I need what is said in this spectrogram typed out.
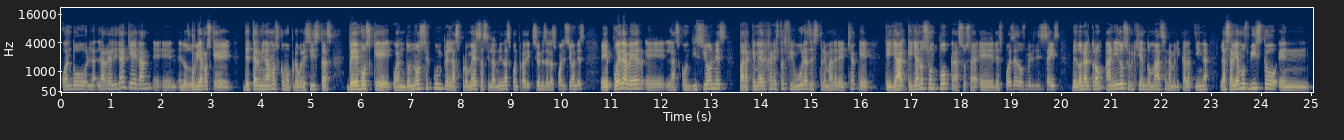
cuando la, realidad llega eh, en los gobiernos que determinamos como progresistas, vemos que cuando no se cumplen las promesas y las mismas contradicciones de las coaliciones, eh, puede haber eh, las condiciones para que emerjan estas figuras de extrema derecha que, que, ya, que ya no son pocas. O sea, eh, después de 2016 de Donald Trump han ido surgiendo más en América Latina. Las habíamos visto en,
